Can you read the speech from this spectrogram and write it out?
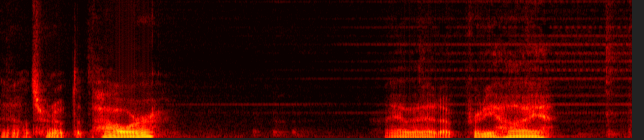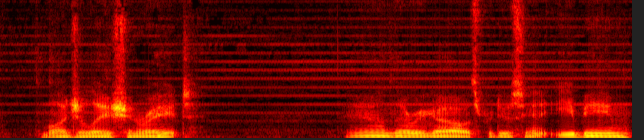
And I'll turn up the power. I have it at a pretty high modulation rate. And there we go, it's producing an E-beam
